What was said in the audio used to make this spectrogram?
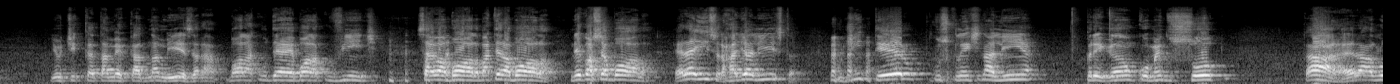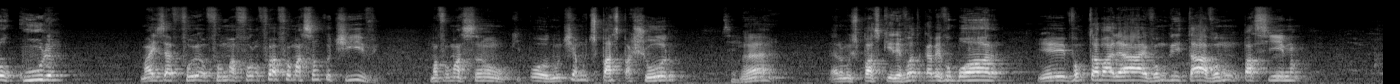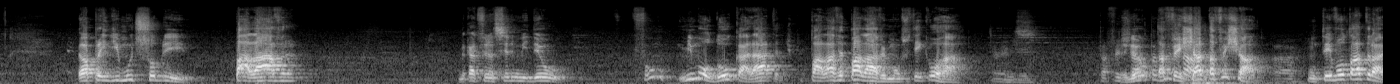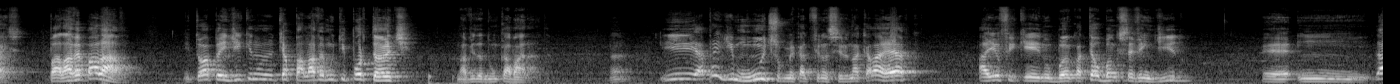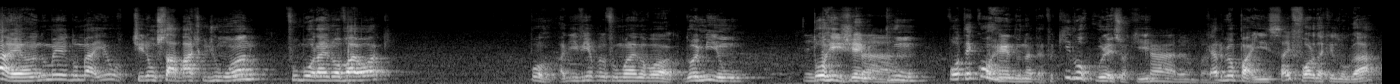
E eu tinha que cantar mercado na mesa, era bola com 10, bola com 20, saiu a bola, bateram a bola, negócio a bola. Era isso, era radialista. O dia inteiro, com os clientes na linha, pregão, comendo solto. Cara, era loucura. Mas é, foi, foi, uma, foi a formação que eu tive. Uma formação que, pô, não tinha muito espaço para choro. Sim. Né? Era um espaço que levanta a cabeça, vamos embora. E vamos trabalhar, e vamos gritar, vamos para cima. Eu aprendi muito sobre palavra. O mercado financeiro me deu. Foi, me moldou o caráter. Tipo, palavra é palavra, irmão. Você tem que honrar. É isso. Tá fechado, tá, tá, fechado. fechado, tá fechado. Ah. Não tem voltar atrás. Palavra é palavra. Então eu aprendi que, que a palavra é muito importante na vida de um camarada. Né? E aprendi muito sobre o mercado financeiro naquela época. Aí eu fiquei no banco até o banco ser vendido. É, em... ah, eu, no meio do eu tirei um sabático de um ano, fui morar em Nova York. Pô, adivinha quando eu fui morar em Nova York? 2001. Eita. Torre Gêmea, pum. Voltei correndo, né, velho? Que loucura é isso aqui. Caramba. Quero meu país. Saí fora daquele lugar.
